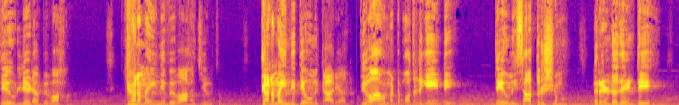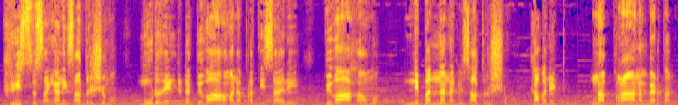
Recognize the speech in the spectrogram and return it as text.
దేవుడు లేడు ఆ వివాహం. ఘనమైంది వివాహ జీవితం. ఘనమైంది దేవుని కార్యాలు. వివాహం అంటే మొదటిగా ఏంటి? దేవునికి సాదృశ్యము. రెండోది ఏంటి? క్రీస్తు సంఘానికి సాదృశ్యము. మూడోది ఏంటంటే వివాహం అన్న ప్రతిసారి వివాహము నిబంధనకి సాదృశ్యం. కవనెంట్. నా ప్రాణం పెడతాను.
